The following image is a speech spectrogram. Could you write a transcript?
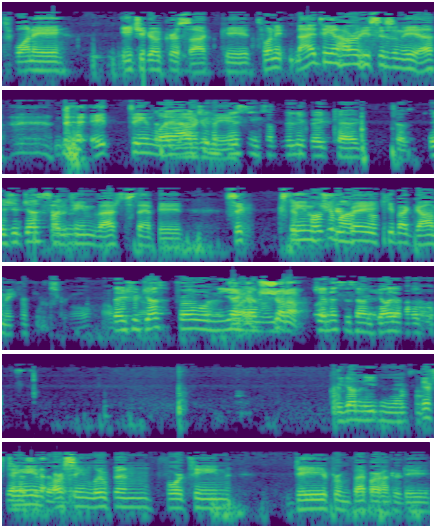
20 Ichigo Kurosaki, 20, 19 Haruhi Suzumiya, 18 Light They're actually Yagami, missing some really great characters. They should just fucking, 17 Vash Stampede, 16 The Pokemon Jubei Kibagami from Scroll. Oh they should God. just throw Nia Jacob, Evan- shut up. Genesis Evangelion out of the We don't need Nia 15 Genesis Arsene Lupin, 14 D from Vampire Hunter D,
